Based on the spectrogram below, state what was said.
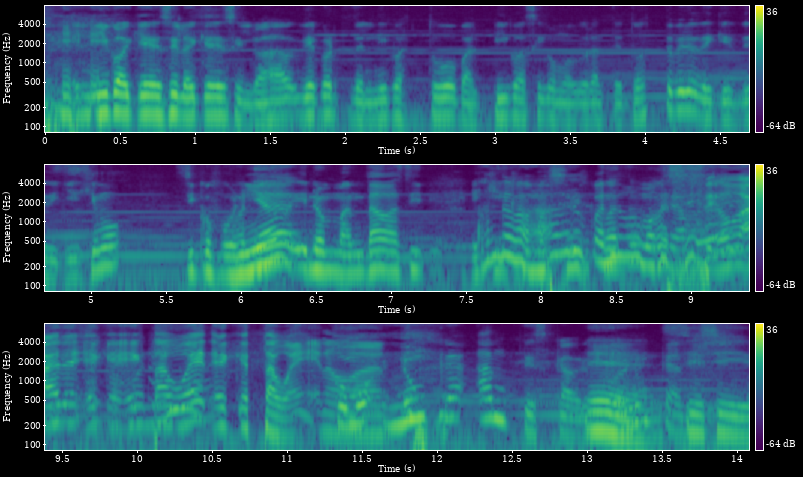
El Nico, hay que decirlo, hay que decirlo. Ah, Vía corte del Nico estuvo pal pico así como durante todo este periodo, desde que, desde que dijimos psicofonía y nos mandaba así. Es ¿Cuándo vamos a hacer? ¿Cuándo ¿Cuándo vamos a hacer? es que está bueno, es que está bueno, Como nunca antes, cabrón. como Eh, nunca sí, antes. sí.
